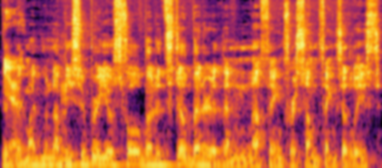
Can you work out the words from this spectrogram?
Yeah. it might not be hmm. super useful, but it's still better than nothing for some things at least.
